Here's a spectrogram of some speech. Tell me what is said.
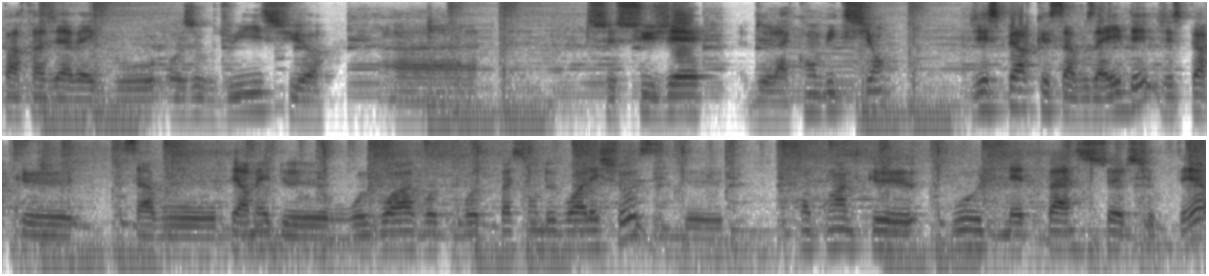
partager avec vous aujourd'hui sur euh, ce sujet de la conviction. J'espère que ça vous a aidé, j'espère que ça vous permet de revoir votre, façon de voir les choses, de comprendre que vous n'êtes pas seul sur Terre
